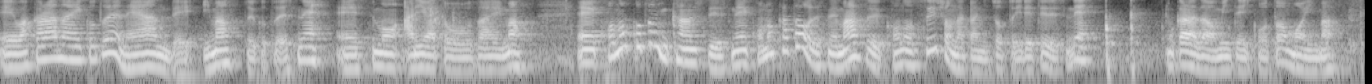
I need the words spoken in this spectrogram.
えー、分からないことで悩んでいますということですね、えー、質問ありがとうございます、えー、このことに関してですねこの方をですねまずこの水晶の中にちょっと入れてですねお体を見ていこうと思います。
